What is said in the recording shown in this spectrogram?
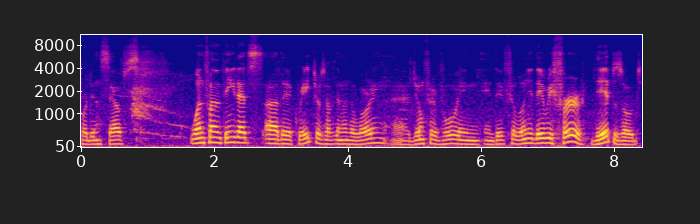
for themselves one fun thing that's uh, the creators of the Mandalorian, uh, Jon Favreau and, and Dave Filoni, they refer the episode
